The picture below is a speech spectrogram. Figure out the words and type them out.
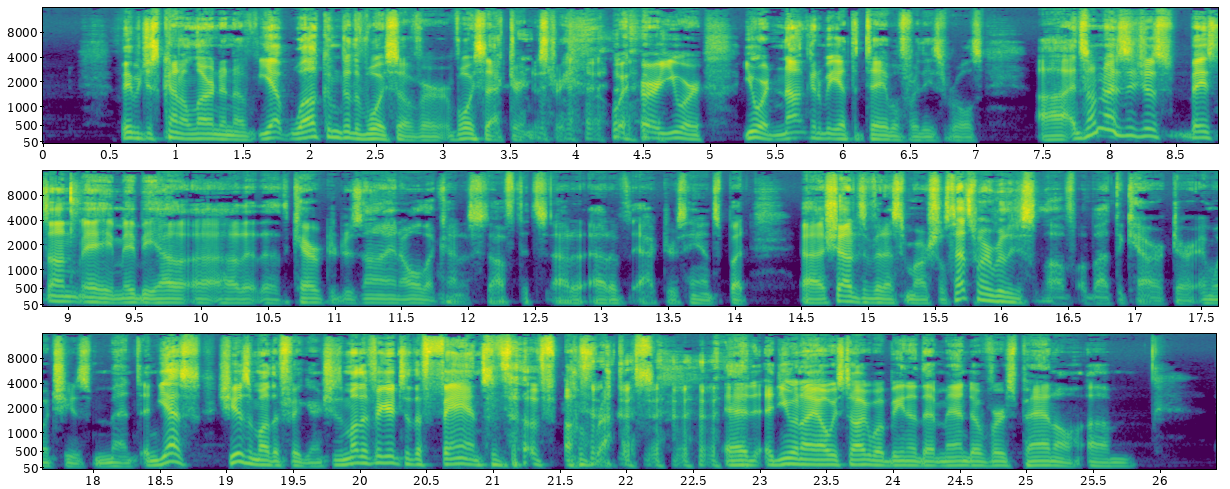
maybe just kind of learning of yep, welcome to the voiceover voice actor industry, where you are you are not going to be at the table for these roles. Uh, and sometimes it's just based on hey, maybe how, uh, how the, the character design, all that kind of stuff that's out of out of the actor's hands. But uh, shout out to Vanessa Marshall. So that's what I really just love about the character and what she has meant. And yes, she is a mother figure, and she's a mother figure to the fans of, of, of Rebels. and and you and I always talk about being at that Mandoverse panel um,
